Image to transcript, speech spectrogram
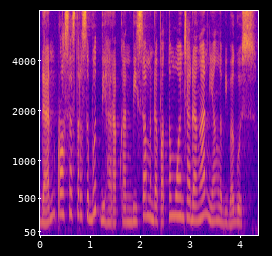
dan proses tersebut diharapkan bisa mendapat temuan cadangan yang lebih bagus.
